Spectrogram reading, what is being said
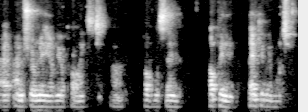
I, am sure many of your colleagues uh, have the same opinion. Thank you very much.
